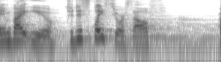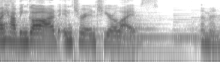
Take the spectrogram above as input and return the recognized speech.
invite you to displace yourself by having God enter into your lives. Amen.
